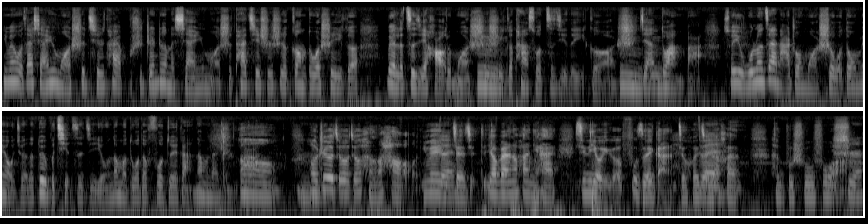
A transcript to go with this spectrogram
因为我在闲鱼模式，其实它也不是真正的闲鱼模式，它其实是更多是一个。为了自己好的模式是一个探索自己的一个时间段吧，所以无论在哪种模式，我都没有觉得对不起自己，有那么多的负罪感，那么的拧巴。哦，哦，这个就就很好，因为这这要不然的话，你还心里有一个负罪感，就会觉得很很不舒服。是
